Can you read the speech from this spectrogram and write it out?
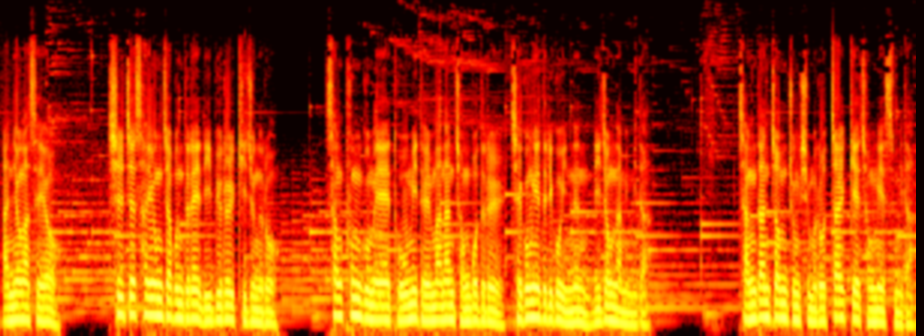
안녕하세요. 실제 사용자분들의 리뷰를 기준으로 상품 구매에 도움이 될 만한 정보들을 제공해드리고 있는 리정남입니다. 장단점 중심으로 짧게 정리했습니다.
